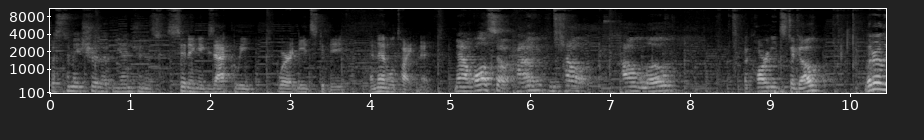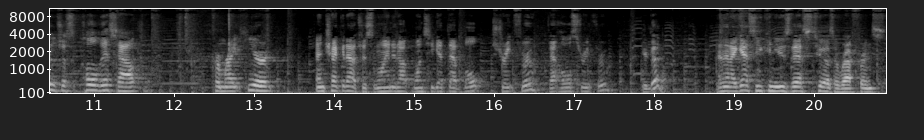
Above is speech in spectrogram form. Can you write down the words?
just to make sure that the engine is sitting exactly where it needs to be, and then we'll tighten it. Now also, how you can tell how low the car needs to go, literally just pull this out from right here and check it out. Just line it up once you get that bolt straight through, that hole straight through, you're good. And then I guess you can use this too as a reference.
